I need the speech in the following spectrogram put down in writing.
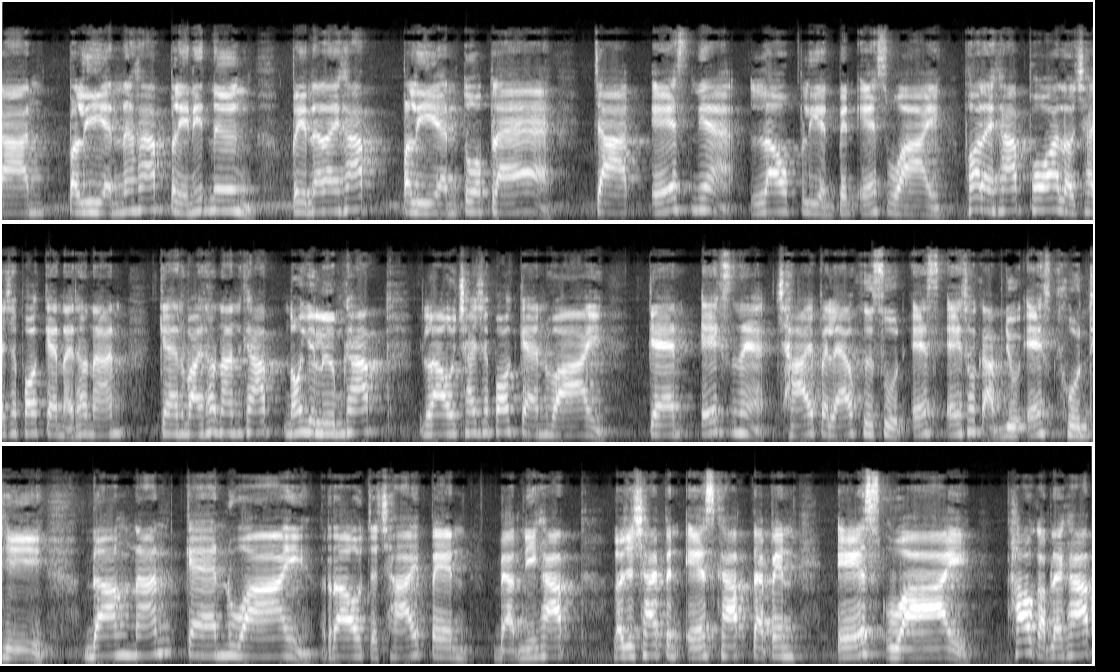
การเปลี่ยนนะครับเปลี่ยนนิดนึง เปลี่ยนอะไรครับ เปลี่ยนตัวแปรจาก s เนี่ยเราเปลี่ยนเป็น sy เพราะอะไรครับ เพราะว่าเราใช้เฉพาะแกนไหนเท่านั้น แกน y เท่านั้นครับ น้องอย่าลืมครับ เราใช้เฉพาะแกน y แกน x เนี่ยใช้ไปแล้วคือสูตร sx เท่ากับ ux คูณ t ดังนั้นแกน y เราจะใช้เป็นแบบนี้ครับ เราจะใช้เป็น s ครับ แต่เป็น sy เท่ากับอะไรครับ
